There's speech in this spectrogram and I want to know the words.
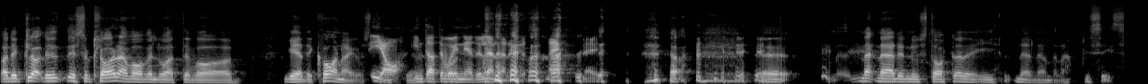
ja, det, klar, det, det så klara var väl då att det var väderkvarnar just. Ja, inte att det var i Nederländerna. just. Nej, nej. ja. eh, när, när det nu startade i Nederländerna, precis.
